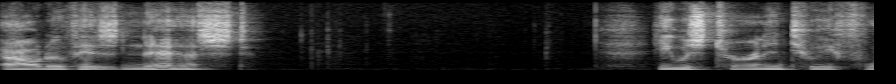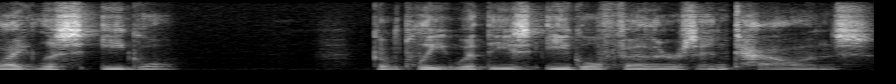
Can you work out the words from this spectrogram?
out of his nest. He was turned into a flightless eagle, complete with these eagle feathers and talons.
